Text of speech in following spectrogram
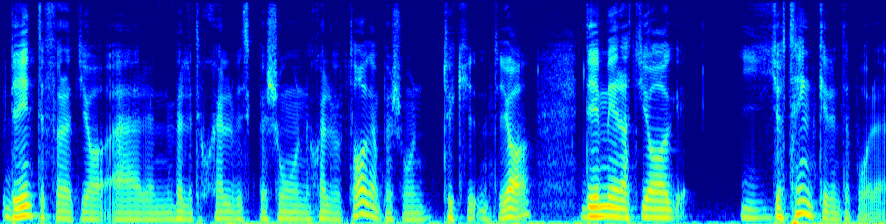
det är inte för att jag är en väldigt självisk person, självupptagen person, tycker inte jag. Det är mer att jag, jag tänker inte på det.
